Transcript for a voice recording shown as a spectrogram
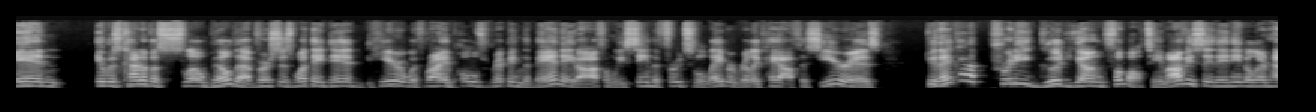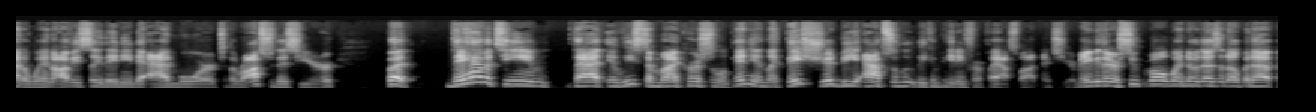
And it was kind of a slow buildup versus what they did here with Ryan Poles ripping the band-aid off, and we've seen the fruits of the labor really pay off this year is dude, they've got a pretty good young football team. Obviously, they need to learn how to win. Obviously, they need to add more to the roster this year. But they have a team that, at least in my personal opinion, like they should be absolutely competing for a playoff spot next year. Maybe their Super Bowl window doesn't open up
